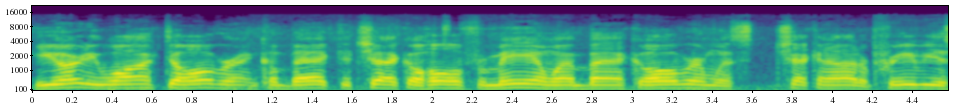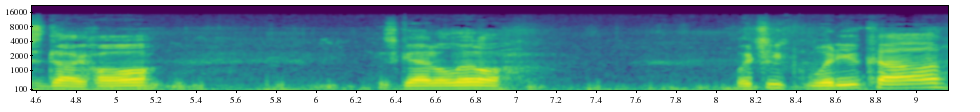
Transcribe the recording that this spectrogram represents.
He already walked over and come back to check a hole for me and went back over and was checking out a previous dug hole. He's got a little what you what do you call it?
